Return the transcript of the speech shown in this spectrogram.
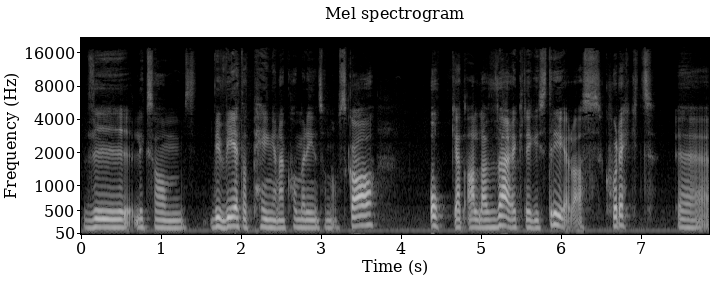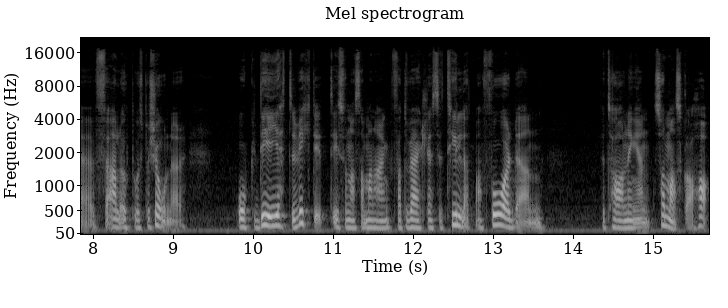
Vi, liksom, vi vet att pengarna kommer in som de ska och att alla verk registreras korrekt eh, för alla upphovspersoner. Och det är jätteviktigt i sådana sammanhang för att verkligen se till att man får den betalningen som man ska ha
